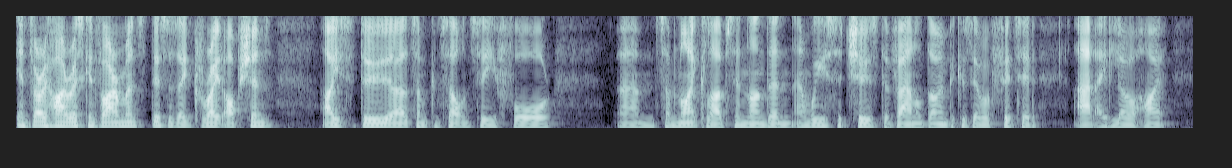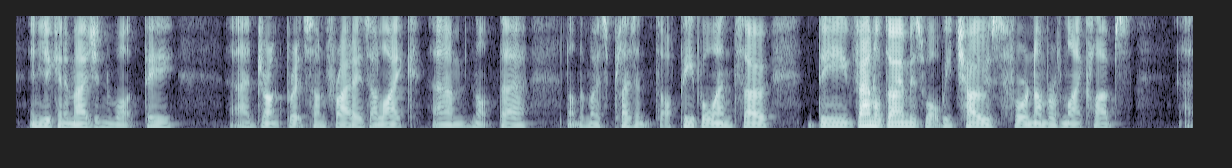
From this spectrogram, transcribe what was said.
in very high risk environments, this is a great option. I used to do uh, some consultancy for um, some nightclubs in London, and we used to choose the Vandal Dome because they were fitted at a lower height. And you can imagine what the uh, drunk Brits on Fridays are like. Um, not the not the most pleasant of people, and so the Vandal Dome is what we chose for a number of nightclubs. Uh,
